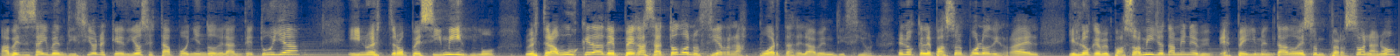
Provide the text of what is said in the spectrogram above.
A veces hay bendiciones que Dios está poniendo delante tuya y nuestro pesimismo, nuestra búsqueda de pegas a todo nos cierra las puertas de la bendición. Es lo que le pasó al pueblo de Israel y es lo que me pasó a mí. Yo también he experimentado eso en persona, ¿no?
